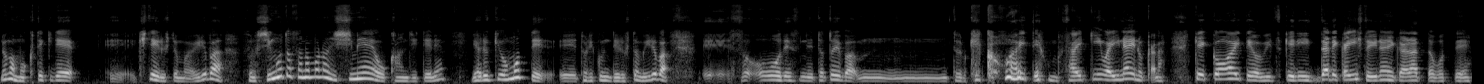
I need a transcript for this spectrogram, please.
のが目的で、えー、来ている人もいれば、その仕事そのものに使命を感じてね、やる気を持って、えー、取り組んでいる人もいれば、えー、そうですね、例えば、うん、例えば結婚相手、最近はいないのかな。結婚相手を見つけに、誰かいい人いないかなと思って、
